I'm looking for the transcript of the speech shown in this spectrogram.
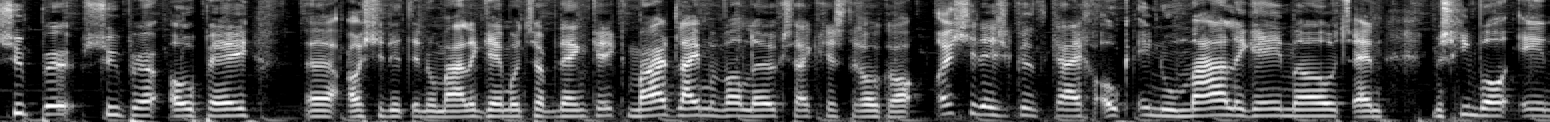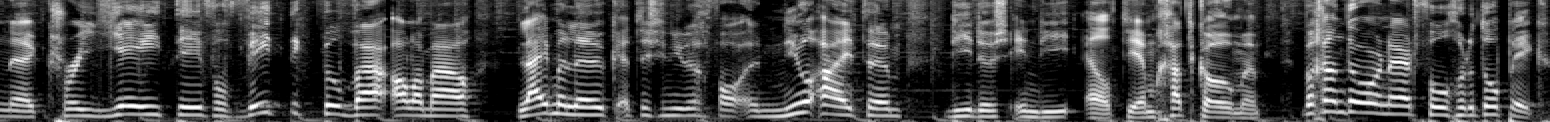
Super, super OP. Eh, als je dit in normale game modes hebt, denk ik. Maar het lijkt me wel leuk, zei ik gisteren ook al. Als je deze kunt krijgen, ook in normale game modes. En misschien wel in uh, creative of weet ik veel waar allemaal. Lijkt me leuk. Het is in ieder geval een nieuw item die dus in die LTM gaat komen. We gaan door naar het volgende topic.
